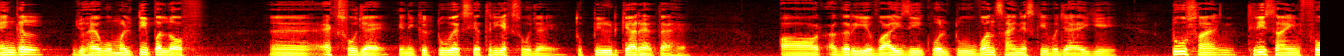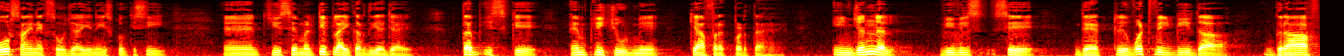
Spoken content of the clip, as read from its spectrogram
اینگل جو ہے وہ ملٹیپل آف ایکس ہو جائے یعنی کہ ٹو ایکس یا تھری ایکس ہو جائے تو پیریڈ کیا رہتا ہے اور اگر یہ y is equal to one sine x کی بجائے یہ two sine three sine four sine x ہو جائے یعنی اس کو کسی چیز سے ملٹیپلائی کر دیا جائے تب اس کے ایمپلیچیوڈ میں کیا فرق پڑتا ہے ان general we will see that what will be the graph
